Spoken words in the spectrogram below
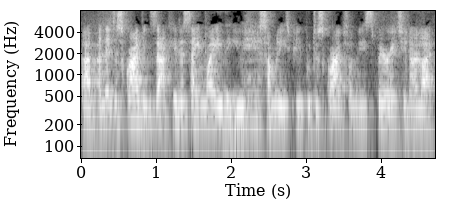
um, and they're described exactly the same way that you hear some of these people describe some of these spirits. You know, like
